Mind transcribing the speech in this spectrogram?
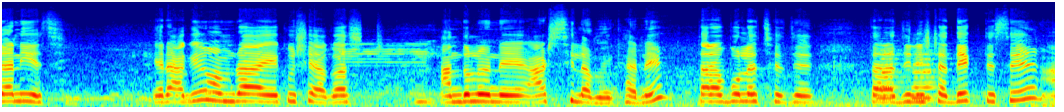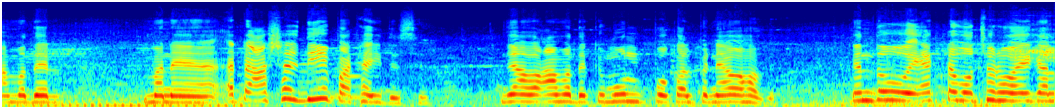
জানিয়েছি। এর আগেও আমরা একুশে আগস্ট আন্দোলনে আসছিলাম এখানে। তারা বলেছে যে তারা জিনিসটা দেখতেছে, আমাদের মানে একটা আশ্বাস দিয়ে পাঠাই দিয়েছে যে আমাদেরকে মূল প্রকল্পে নেওয়া হবে। কিন্তু একটা বছর হয়ে গেল,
